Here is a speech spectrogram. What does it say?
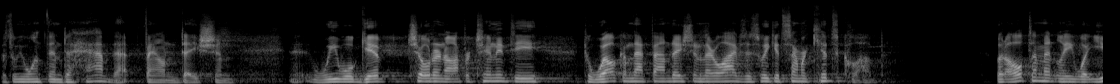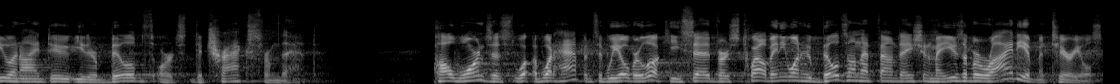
Because we want them to have that foundation. We will give children opportunity to welcome that foundation in their lives this week at Summer Kids Club. But ultimately, what you and I do either builds or detracts from that. Paul warns us of what happens if we overlook. He said, verse 12, anyone who builds on that foundation may use a variety of materials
